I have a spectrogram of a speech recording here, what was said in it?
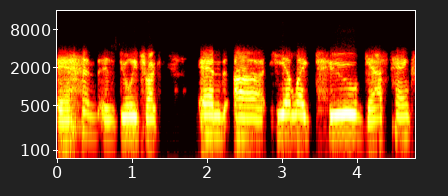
and his dually truck, and uh, he had like two gas tanks,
